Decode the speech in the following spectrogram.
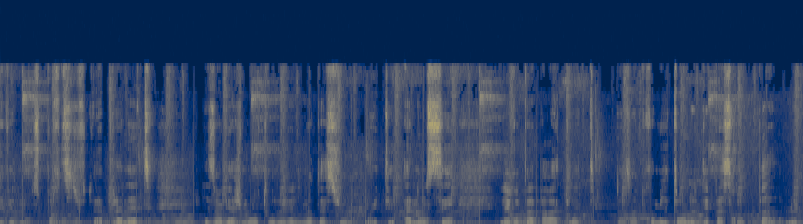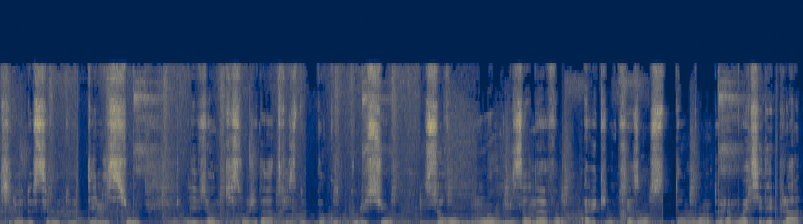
événement sportif de la planète les engagements autour de l'alimentation ont été annoncés. Les repas par athlète, dans un premier temps, ne dépasseront pas le kilo de CO2 d'émission. Les viandes qui sont génératrices de beaucoup de pollution seront moins mises en avant, avec une présence dans moins de la moitié des plats.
